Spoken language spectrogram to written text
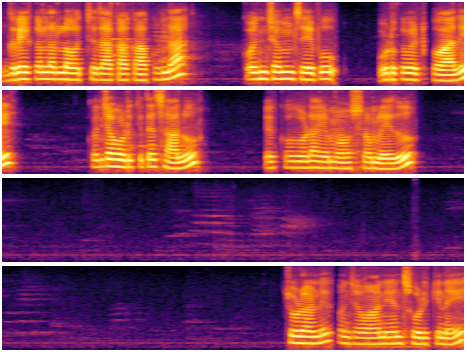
గ్రే కలర్లో వచ్చేదాకా కాకుండా కొంచెం సేపు ఉడకబెట్టుకోవాలి. కొంచెం ఉడికితే చాలు. ఎక్కువ కూడా ఏం అవసరం లేదు. చూడండి కొంచెం ఆనియన్స్ ఉడికినాయి.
